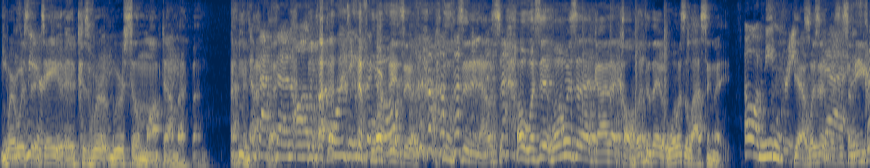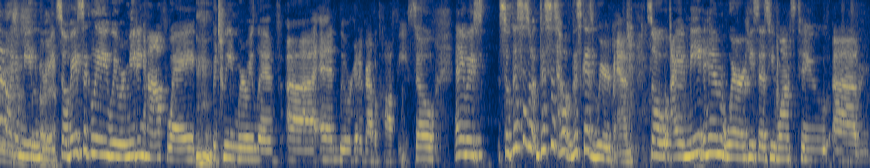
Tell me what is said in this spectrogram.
Where was was, the date? Because we're we were still in lockdown back then. I mean, back, then, all like four days Four ago. days ago. was it an outside? Oh, was it? What was that guy that called? What did they? What was the last thing that? Oh, a meet and greet. Yeah, was it- was this a meet and kind of like a meet and greet. okay. So basically, we were meeting halfway Mhm. between where we live, uh, and we were gonna grab a coffee. So, anyways, so this is what this is how this guy's weird, man. So I meet him where he says he wants to. Um,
